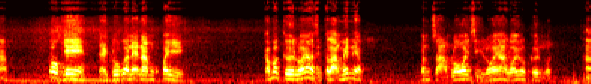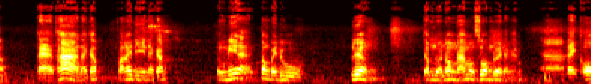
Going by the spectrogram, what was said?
ครับ ก็โอเค แต่ครูก็แนะนำไปอีกคำว่าเกินร้อยห้าสิบตารางเมตรเนี่ย มันสามร้อยสี่ร้อยห้าร้อยก็เกินหมด ครับ แต่ถ้านะครับฟังให้ดีนะครับ ตรงนี้นะต้องไปดูเรื่องจำนวนห้องน้ำห้องส้วมด้วยนะครับ อ่า ในข้อ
